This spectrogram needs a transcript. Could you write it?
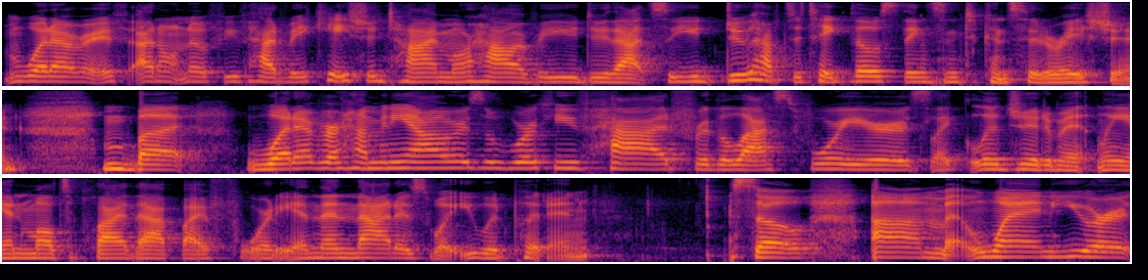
whatever if i don't know if you've had vacation time or however you do that. So you do have to take those things into consideration. But whatever how many hours of work you've had for the last four years like legitimately and multiply that by 40 and then that is what you would put in so um, when you're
